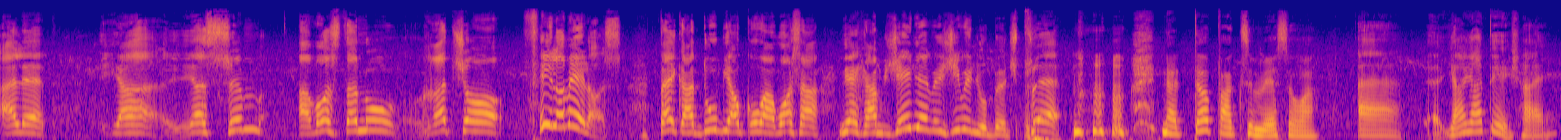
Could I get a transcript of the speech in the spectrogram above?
Ale ja, ja sym, a wostanu radšo filomelos. Tajka dubiałkowa wosa niecham żenie w żywieniu być, ple. Na to pak sem wesoła. A, ja, ja też, hej.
